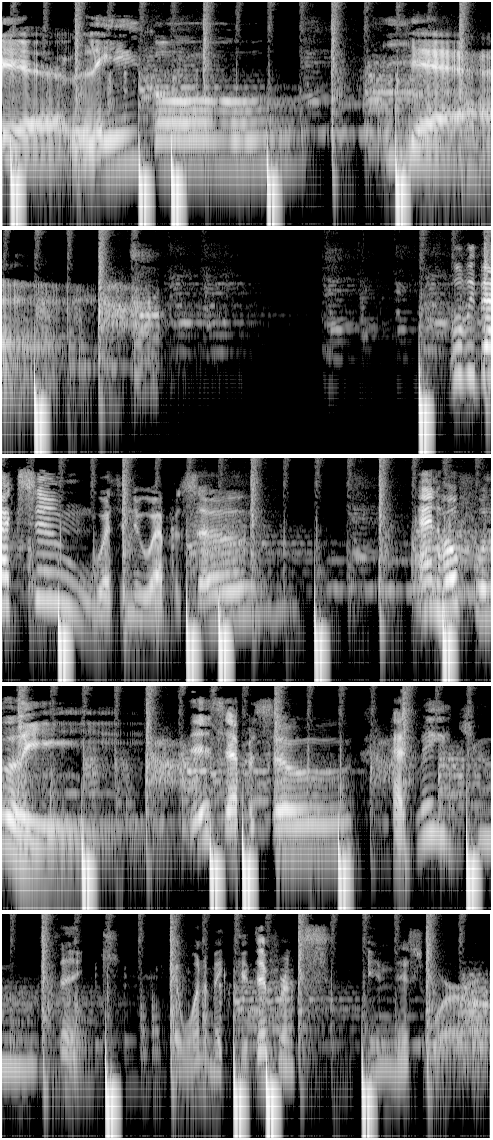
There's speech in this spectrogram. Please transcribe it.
illegal. Yeah. We'll be back soon with a new episode. And hopefully, this episode has made you think and want to make a difference in this world.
